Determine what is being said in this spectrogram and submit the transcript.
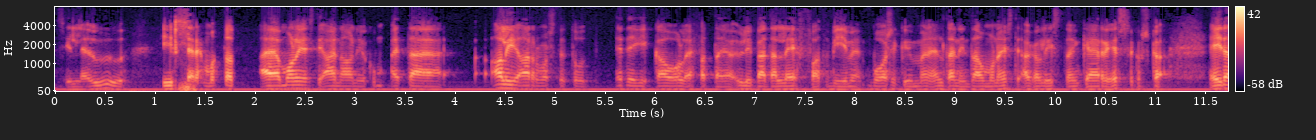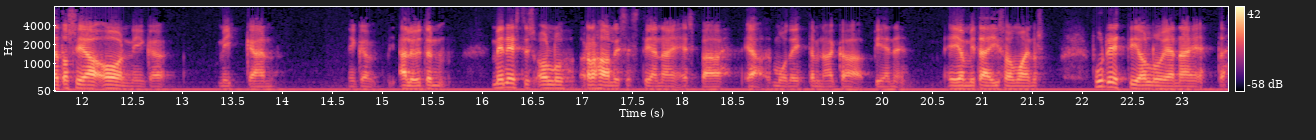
sille uh, hipster, mutta ää, monesti aina on joku, että aliarvostetut etenkin kauhuleffat tai ylipäätään leffat viime vuosikymmeneltä, niin tää on monesti aika listojen kärjessä, koska ei tää tosiaan ole niinkö mikään niinkö älytön menestys ollut rahallisesti ja näin edespäin, ja muuten itse aika pienen. Ei ole mitään isoa mainos budjetti ollut ja näin, että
